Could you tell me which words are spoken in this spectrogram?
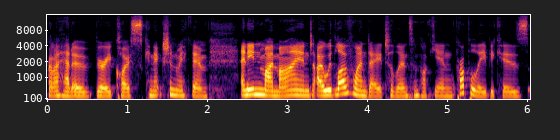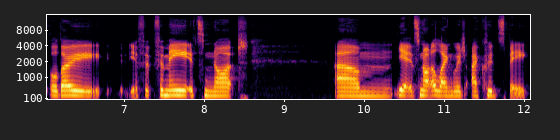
And I had a very close connection with them. And in my mind, I would love one day to learn some Hokkien properly because although for, for me, it's not um, yeah, it's not a language I could speak.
